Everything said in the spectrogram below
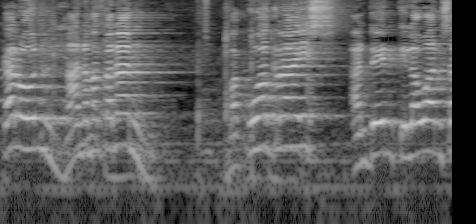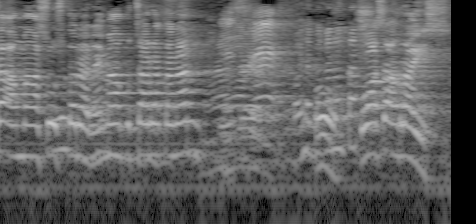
Karon na naman tanan. Magkuha rice and then tilawan sa ang mga sauce tanan. Ay mga kutsara tanan. Pag Oh, kuha sa ang rice.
